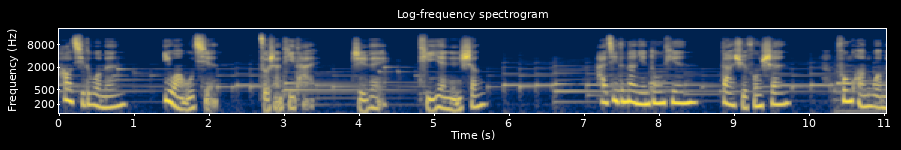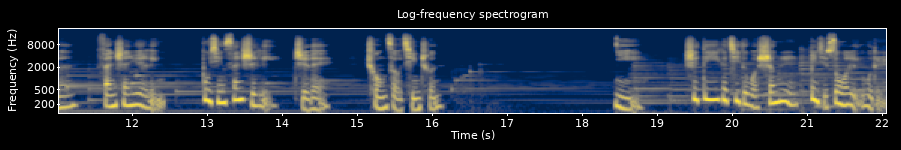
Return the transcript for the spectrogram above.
好奇的我们一往无前，走上 T 台，只为体验人生。还记得那年冬天，大雪封山，疯狂的我们翻山越岭，步行三十里，只为重走青春。你，是第一个记得我生日并且送我礼物的人。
